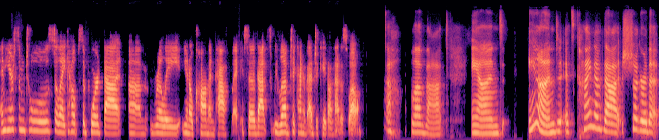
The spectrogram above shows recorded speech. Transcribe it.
And here's some tools to like help support that um, really, you know, common pathway. So that's, we love to kind of educate on that as well. Oh, love that. And and it's kind of that sugar that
